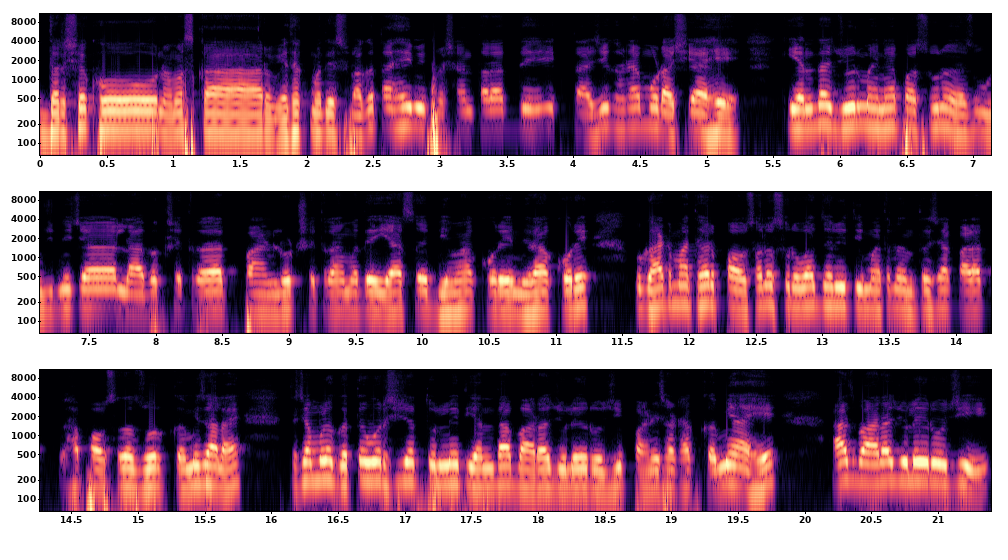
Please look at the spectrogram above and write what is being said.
दर्शक हो नमस्कार. वेधकमध्ये स्वागत आहे. मी प्रशांत आराध्ये. एक ताजी घडामोड अशी आहे की यंदा जून महिन्यापासूनच उजनीच्या लाभक्षेत्रात पाणलोट क्षेत्रामध्ये यासह भीमाखोरे निराखोरे व घाटमाथ्यावर पावसाला सुरुवात झाली होती. मात्र नंतरच्या काळात हा पावसाचा जोर कमी झाला आहे. त्याच्यामुळे गतवर्षीच्या तुलनेत यंदा बारा जुलै रोजी पाणीसाठा कमी आहे. आज बारा जुलै रोजी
